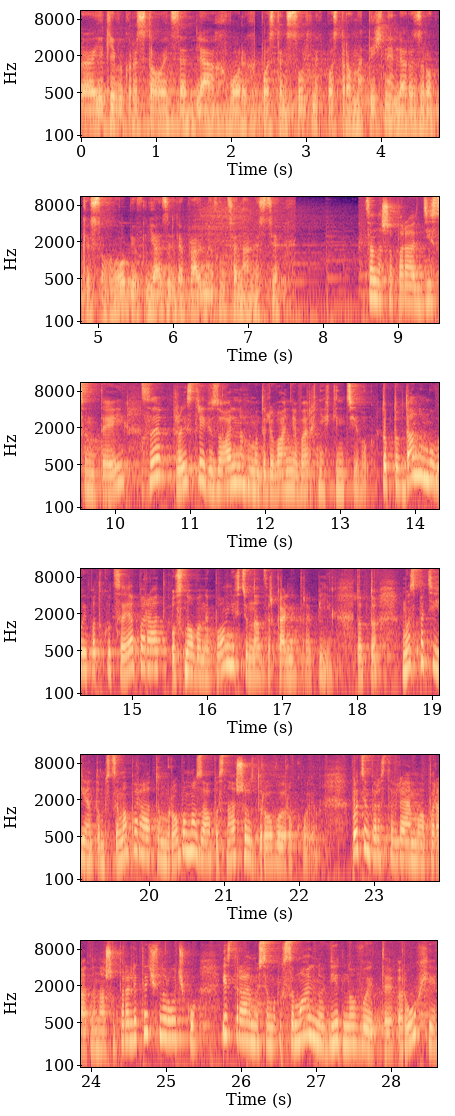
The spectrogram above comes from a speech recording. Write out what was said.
який використовується для хворих постінсультних, посттравматичних, для розробки суглобів, м'язів для правильної функціональності. Це наш апарат Дісентей. Це пристрій візуального моделювання верхніх кінцівок. Тобто, в даному випадку цей апарат оснований повністю на дзеркальній терапії. Тобто, ми з пацієнтом з цим апаратом робимо запис нашою здоровою рукою. Потім переставляємо апарат на нашу паралітичну ручку і стараємося максимально відновити рухи,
